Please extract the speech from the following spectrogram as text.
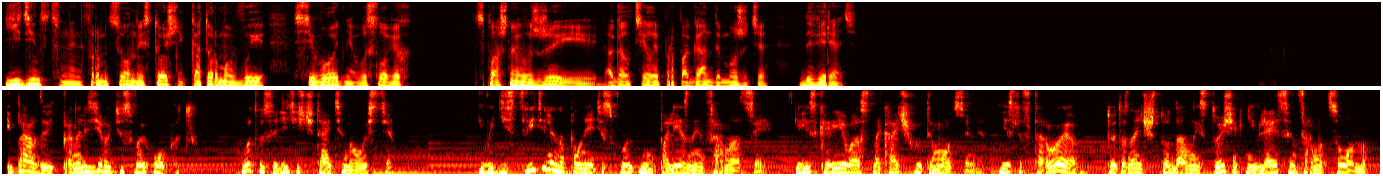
единственный информационный источник, которому вы сегодня в условиях сплошной лжи и оголтелой пропаганды можете доверять. И правда ведь, проанализируйте свой опыт. Вот вы садитесь, читаете новости. И вы действительно наполняете свой ум полезной информацией? Или скорее вас накачивают эмоциями? Если второе, то это значит, что данный источник не является информационным.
